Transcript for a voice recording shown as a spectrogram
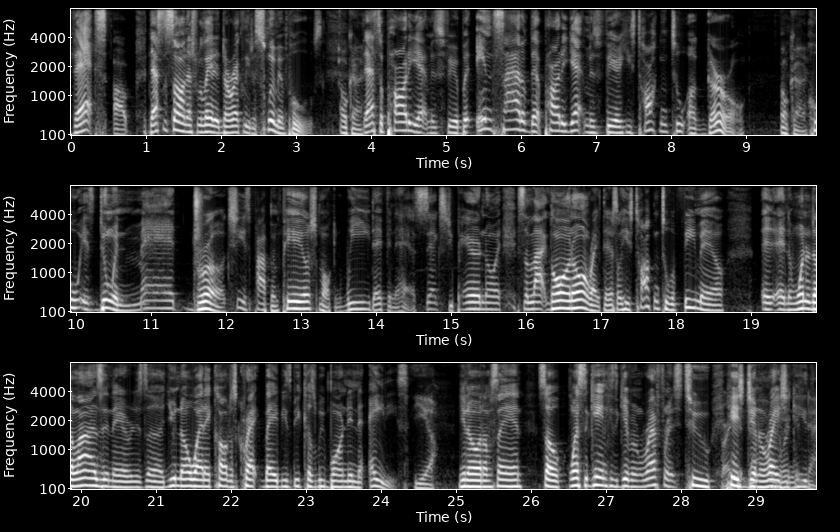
That's a, that's the song that's related directly to swimming pools. Okay. That's a party atmosphere, but inside of that party atmosphere, he's talking to a girl okay. who is doing mad drugs. She's popping pills, smoking weed. They finna have sex. She paranoid. It's a lot going on right there. So he's talking to a female, and, and one of the lines in there is, uh, "You know why they call us crack babies? Because we born in the '80s." Yeah. You know what I'm saying? So once again, he's giving reference to Break his down, generation. He- down.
